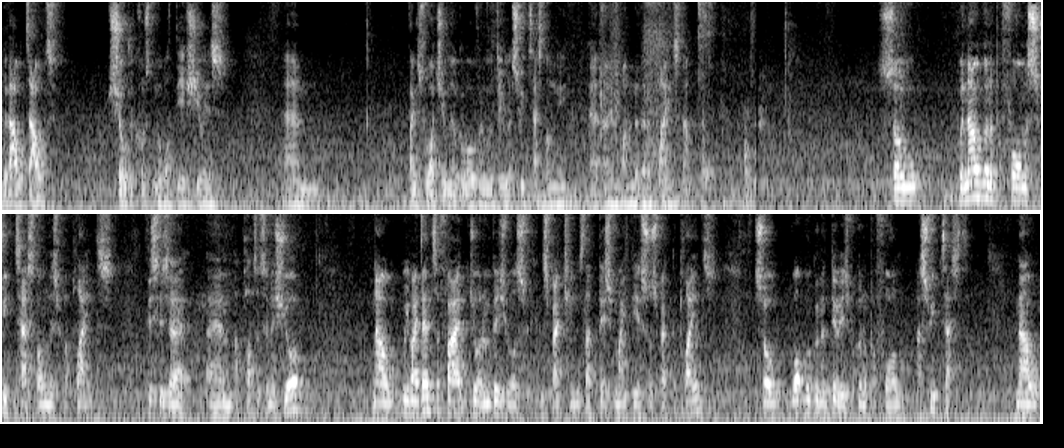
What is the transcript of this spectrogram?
without doubt show the customer what the issue is. Um, thanks for watching. We'll go over and we'll do a sweep test on the uh, um, on another appliance now. So we're now going to perform a sweep test on this appliance. This is a, um, a Potterton Assure. Now we've identified during visual inspections that this might be a suspect appliance. So what we're going to do is we're going to perform a sweep test. Now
